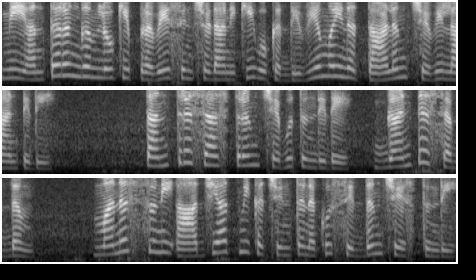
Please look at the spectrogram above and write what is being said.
మీ అంతరంగంలోకి ప్రవేశించడానికి ఒక దివ్యమైన తాళం చెవి లాంటిది. తంత్రశాస్త్రం చెబుతుందిదే. గంట శబ్దం. మనస్సుని ఆధ్యాత్మిక చింతనకు సిద్ధం చేస్తుంది.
